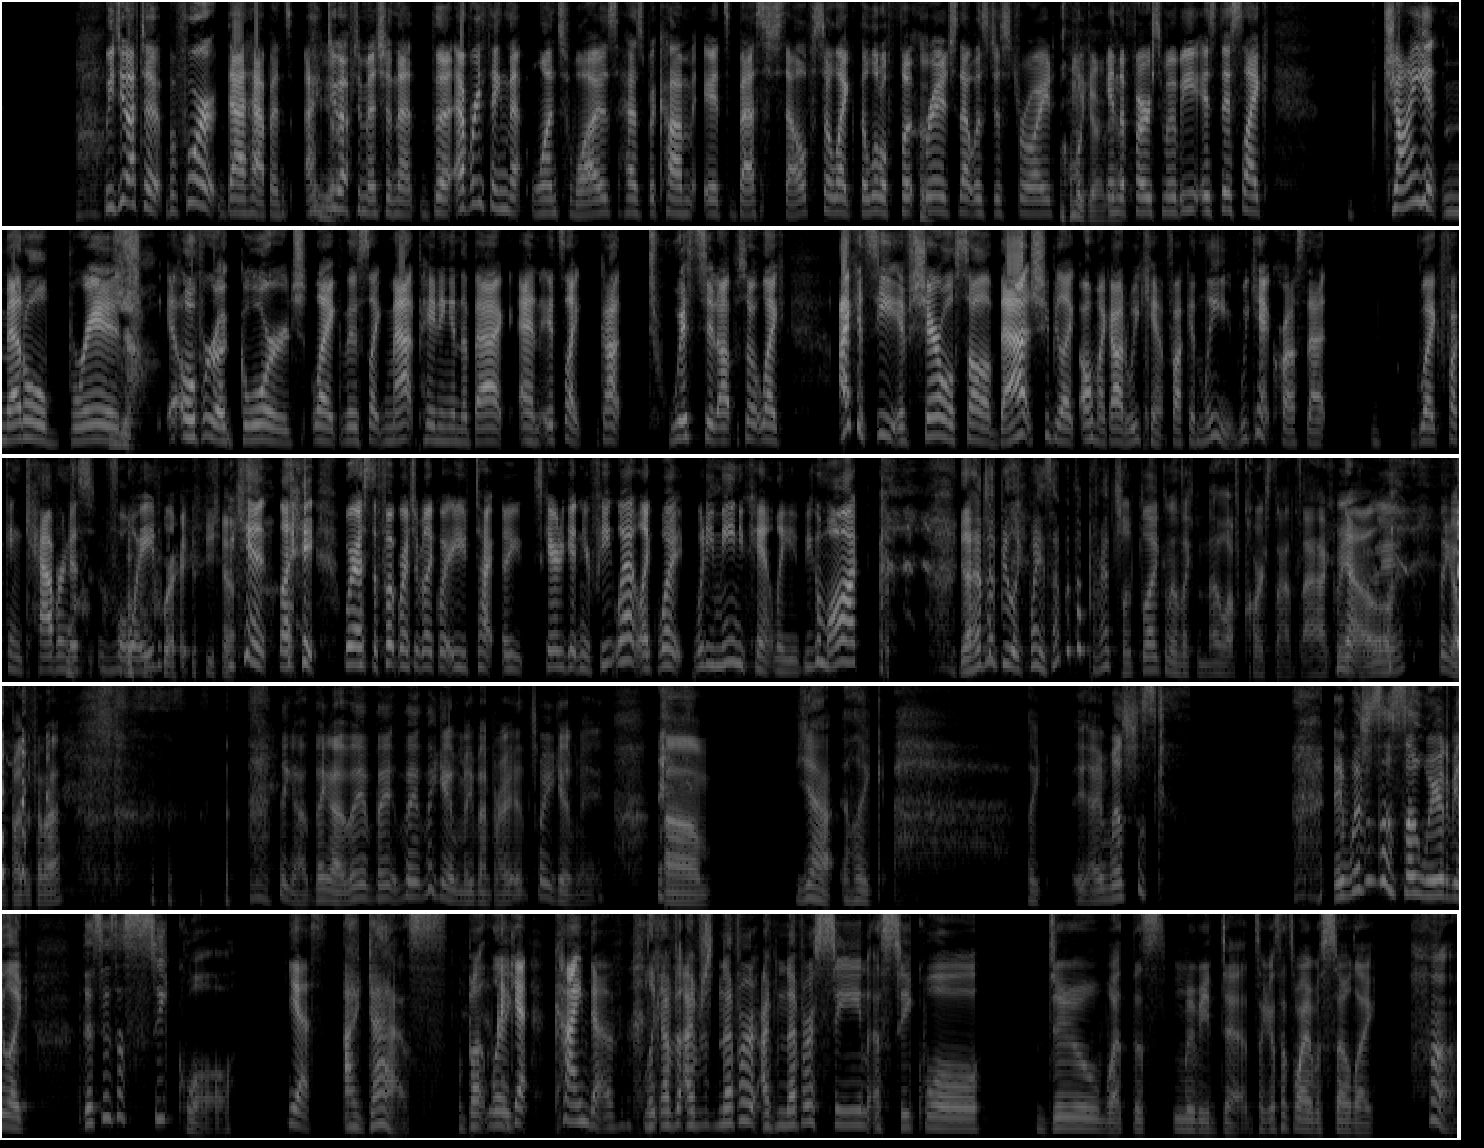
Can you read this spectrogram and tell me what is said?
We do have to before that happens, I do have to mention that the everything that once was has become its best self. So like the little footbridge that was destroyed oh my god in yeah. the first movie is this like giant metal bridge Yeah. Over a gorge, like this like matte painting in the back and it's like got twisted up. So like I could see if Cheryl saw that, she'd be like, "Oh my god, we can't fucking leave. We can't cross that like fucking cavernous void." right yeah We can't like. Whereas the footbridge would be like, "What are you? Ti- are you scared of getting your feet wet? Like, what? What do you mean you can't leave? You can walk." yeah i had to be like wait is that what the bridge looked like and i was like no of course not zach No. they got budget for that they got they got they they they, they can't make that bridge what are you kidding me um yeah like like it was just it was just so- so weird to be like this is a sequel Yes. I guess, but I like, get kind of. like I've I've just never I've never seen a sequel do what this movie did. So I guess that's why it was so like, huh?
